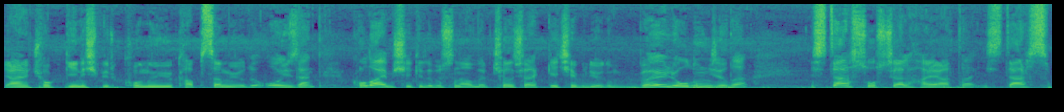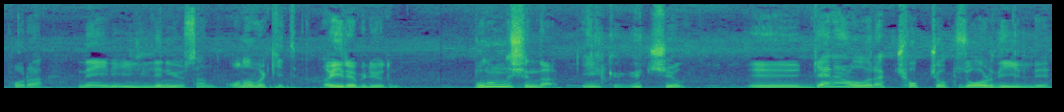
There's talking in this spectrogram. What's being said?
Yani çok geniş bir konuyu kapsamıyordu. O yüzden kolay bir şekilde bu sınavları çalışarak geçebiliyordum. Böyle olunca da ister sosyal hayata, ister spora neyle ilgileniyorsan ona vakit ayırabiliyordum. Bunun dışında ilk 3 yıl e, genel olarak çok çok zor değildi.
